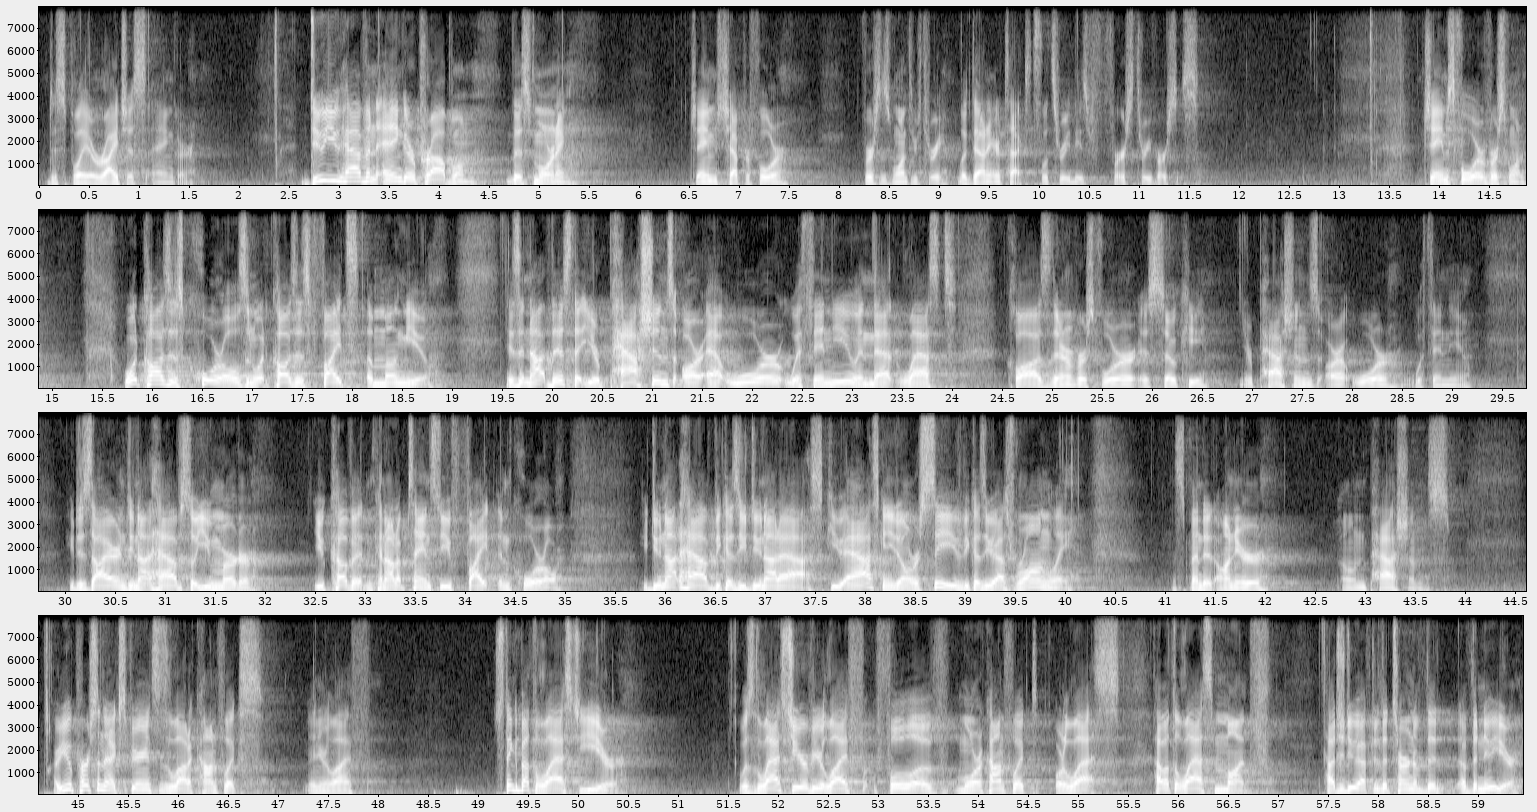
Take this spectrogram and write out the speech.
display a righteous anger. Do you have an anger problem this morning? James chapter 4, verses 1 through 3. Look down at your text. Let's read these first three verses. James 4, verse 1. What causes quarrels and what causes fights among you? Is it not this that your passions are at war within you? And that last clause there in verse 4 is so key. Your passions are at war within you. You desire and do not have, so you murder. You covet and cannot obtain, so you fight and quarrel. You do not have because you do not ask. You ask and you don't receive because you ask wrongly. Spend it on your own passions. Are you a person that experiences a lot of conflicts in your life? Just think about the last year. Was the last year of your life full of more conflict or less? How about the last month? How'd you do after the turn of the, of the new year,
